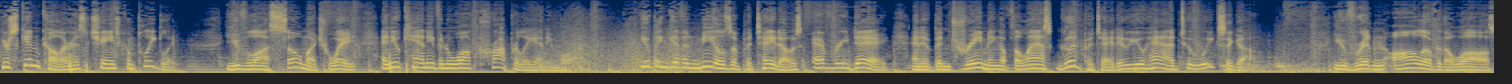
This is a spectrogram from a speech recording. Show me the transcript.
Your skin color has changed completely. You've lost so much weight and you can't even walk properly anymore. You've been given meals of potatoes every day and have been dreaming of the last good potato you had two weeks ago. You've ridden all over the walls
